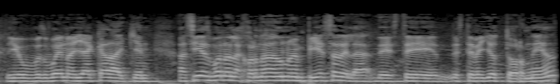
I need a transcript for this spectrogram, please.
Digo, pues bueno, ya cada quien. Así es, bueno, la jornada uno empieza de la de este de este bello torneo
